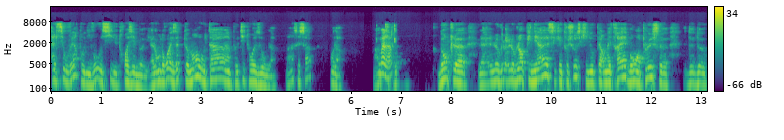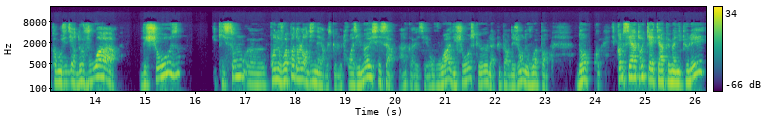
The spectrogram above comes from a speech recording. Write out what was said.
elle s'est ouverte au niveau aussi du troisième œil, à l'endroit exactement où tu as un petit oiseau là. Hein, c'est ça? Voilà. Hein, voilà. Donc le, le, gland pinéal, c'est quelque chose qui nous permettrait, bon, en plus euh, de, de comment je dire, de voir des choses qui sont qu'on ne voit pas dans l'ordinaire, parce que le troisième œil, c'est ça. Hein, on voit des choses que la plupart des gens ne voient pas. Donc, comme c'est un truc qui a été un peu manipulé,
